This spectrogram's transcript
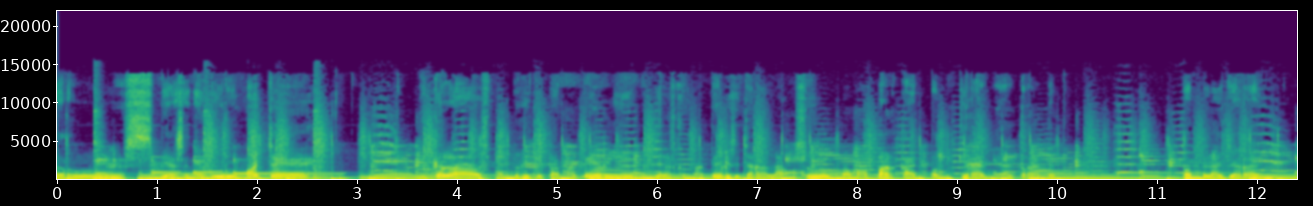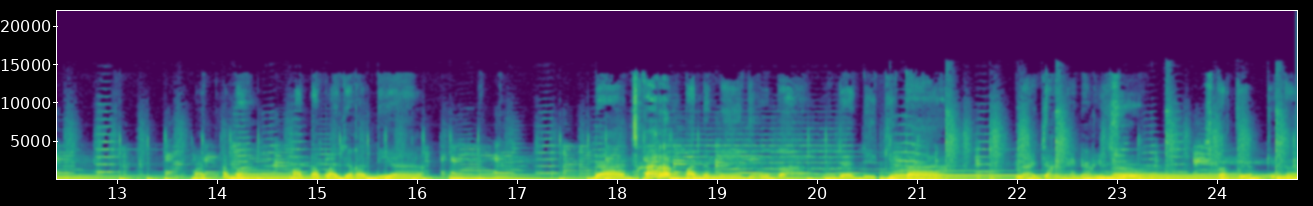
terus biasanya guru ngoceh di kelas memberi kita materi menjelaskan materi secara langsung memaparkan pemikirannya terhadap pembelajaran mat, apa mata pelajaran dia. Dan sekarang pandemi diubah menjadi kita belajarnya dari Zoom. Seperti yang kita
